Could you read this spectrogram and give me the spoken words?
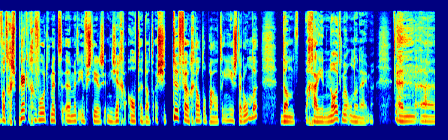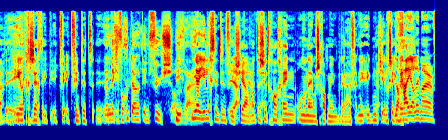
wat gesprekken gevoerd met, met investeerders. En die zeggen altijd dat als je te veel geld ophaalt in je eerste ronde. Dan ga je nooit meer ondernemen. En eh, eerlijk gezegd, ik, ik, ik vind het. eh, Dan lig je voorgoed aan het infuus, als het ware. ja, je ligt in het infuus, ja, Ja, ja, want er ja. zit gewoon geen ondernemerschap meer in het bedrijf. En ik, ik moet je eerlijk zeggen, Dan ik ga je alleen maar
